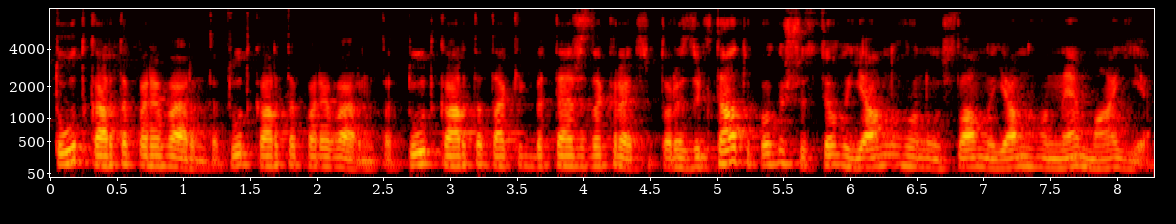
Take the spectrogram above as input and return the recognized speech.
Тут карта перевернута, тут карта перевернута, тут карта так якби теж закрита. Тобто результату поки що з цього явного, ну, славно явного немає.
